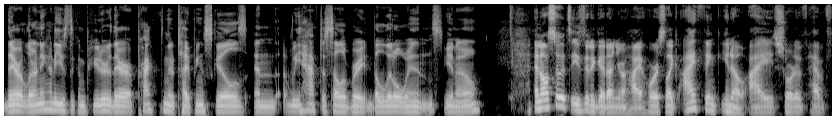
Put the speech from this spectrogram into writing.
they're learning how to use the computer, they're practicing their typing skills, and we have to celebrate the little wins, you know? And also, it's easy to get on your high horse. Like I think, you know, I sort of have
